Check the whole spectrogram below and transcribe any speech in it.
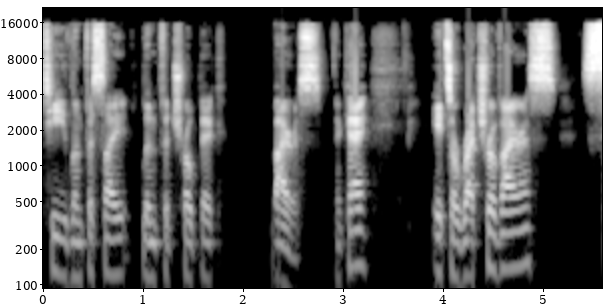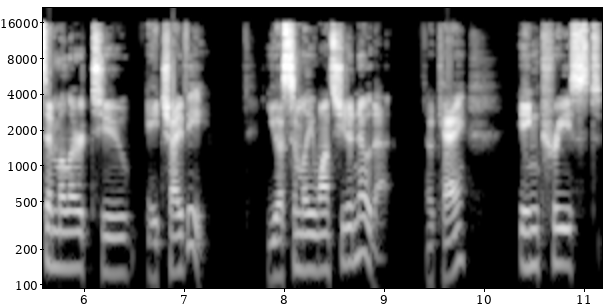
T lymphocyte lymphotropic virus. Okay? It's a retrovirus similar to HIV. USMLE wants you to know that. Okay? Increased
